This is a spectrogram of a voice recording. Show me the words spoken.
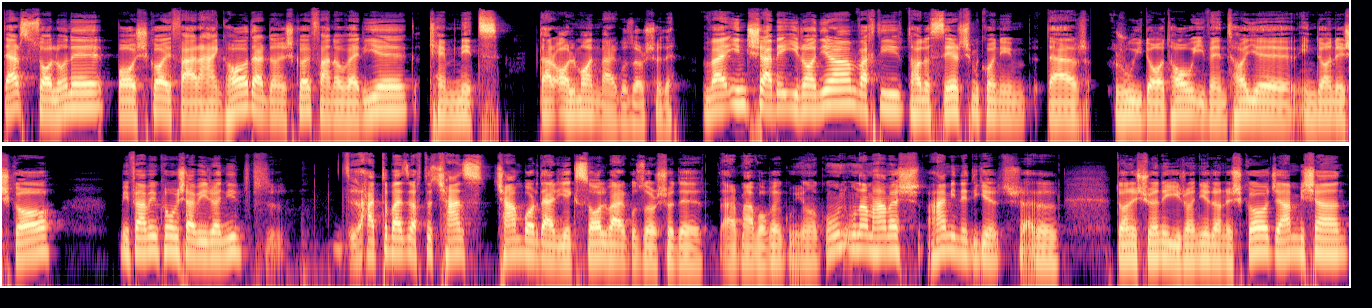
در سالن باشگاه فرهنگ ها در دانشگاه فناوری کمنیتس در آلمان برگزار شده. و این شب ایرانی هم وقتی حالا سرچ می‌کنیم در رویدادها و ایونت های این دانشگاه می‌فهمیم که اون شب ایرانی حتی بعضی وقتا چند چند بار در یک سال برگزار شده در مواقع گوناگون. اونم همش همینه دیگه. دانشجویان ایرانی دانشگاه جمع میشن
